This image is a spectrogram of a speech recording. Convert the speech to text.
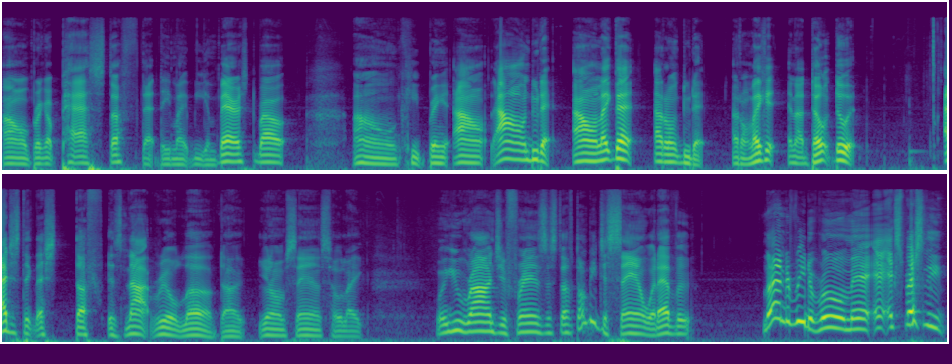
I don't bring up past stuff that they might be embarrassed about. I don't keep bringing. I don't. I don't do that. I don't like that. I don't do that. I don't like it, and I don't do it. I just think that stuff is not real love, dog. You know what I'm saying? So like, when you round your friends and stuff, don't be just saying whatever. Learn to read the room, man. And especially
